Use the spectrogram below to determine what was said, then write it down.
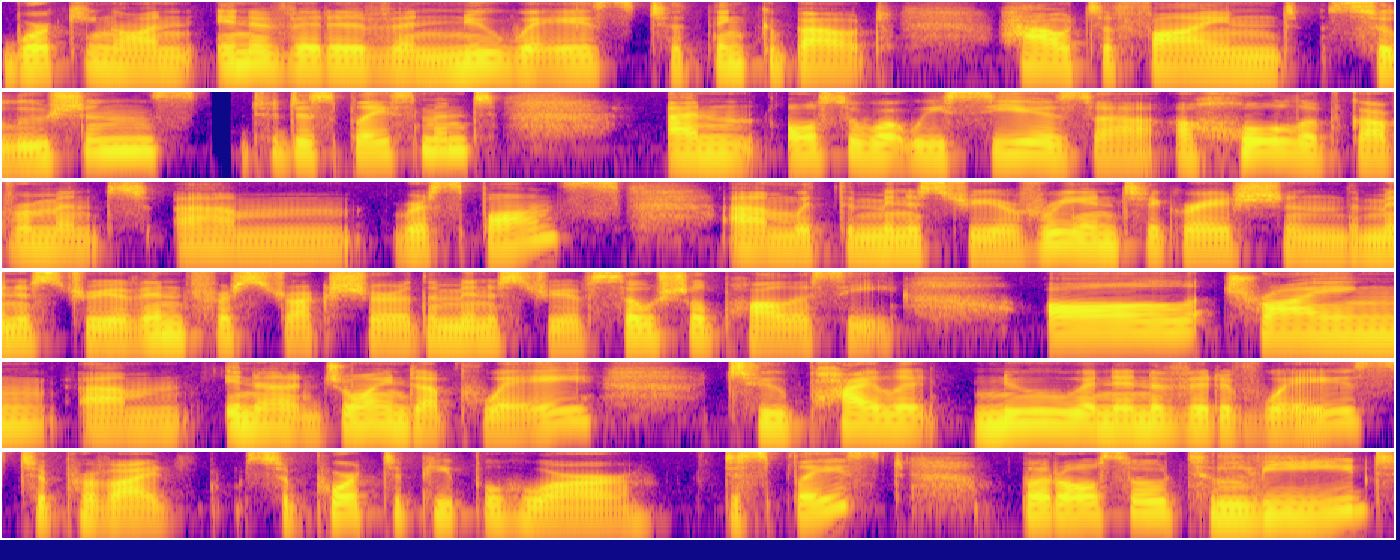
working on innovative and new ways to think about how to find solutions to displacement and also, what we see is a, a whole of government um, response um, with the Ministry of Reintegration, the Ministry of Infrastructure, the Ministry of Social Policy, all trying um, in a joined up way to pilot new and innovative ways to provide support to people who are displaced, but also to lead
